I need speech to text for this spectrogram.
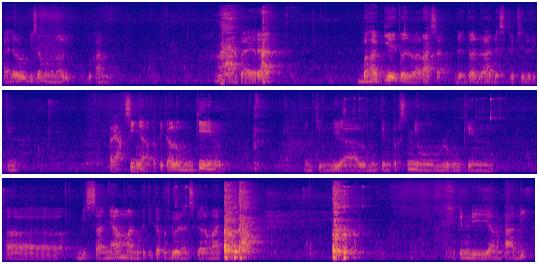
Akhirnya lu bisa mengenali Tuhan lu. Sampai akhirnya bahagia itu adalah rasa dan itu adalah deskripsi dari cinta. Reaksinya ketika lu mungkin mencium dia, lu mungkin tersenyum, lu mungkin eh, bisa nyaman ketika berdua dan segala macam mungkin di yang tadi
